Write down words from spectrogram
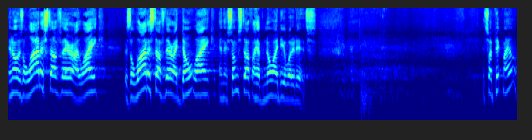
You know, there's a lot of stuff there I like, there's a lot of stuff there I don't like, and there's some stuff I have no idea what it is. And so I pick my own.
